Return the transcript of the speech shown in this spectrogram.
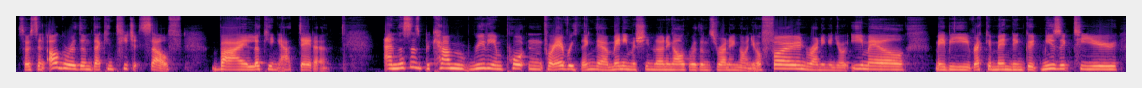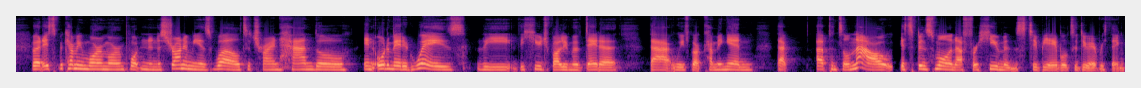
So it's an algorithm that can teach itself by looking at data. And this has become really important for everything. There are many machine learning algorithms running on your phone, running in your email, maybe recommending good music to you. But it's becoming more and more important in astronomy as well to try and handle in automated ways the, the huge volume of data that we've got coming in up until now, it's been small enough for humans to be able to do everything.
